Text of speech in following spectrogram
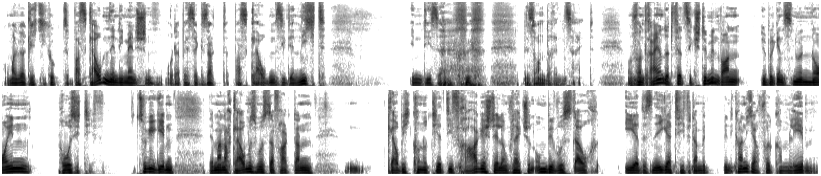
Und mal wirklich geguckt, was glauben denn die Menschen? Oder besser gesagt, was glauben sie denn nicht in dieser besonderen Zeit? Und von 340 Stimmen waren übrigens nur neun positiv. Zugegeben, wenn man nach Glaubensmuster fragt, dann glaube ich, konnotiert die Fragestellung vielleicht schon unbewusst auch eher das Negative. Damit bin, kann ich auch vollkommen leben.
